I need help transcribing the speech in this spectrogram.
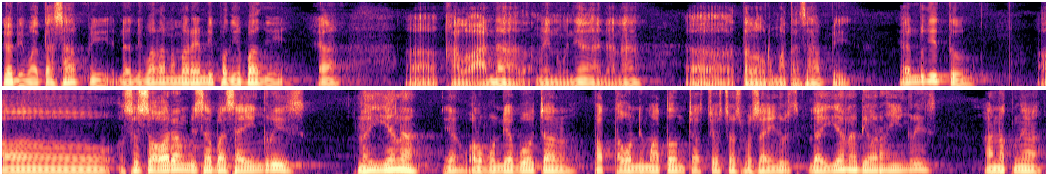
Jadi mata sapi dan dimakan sama Randy pagi-pagi, ya. Uh, kalau ada menunya adalah uh, telur mata sapi. Dan begitu. Uh, seseorang bisa bahasa Inggris. Lah iyalah ya walaupun dia bocah 4 tahun 5 tahun cocok bahasa Inggris. Lah iyalah dia orang Inggris. Anaknya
